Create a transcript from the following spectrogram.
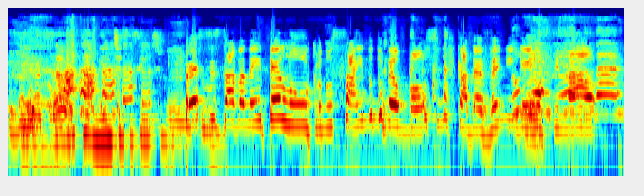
Exatamente esse sentimento. Precisava nem ter lucro. Não saindo do meu bolso, não ficar devendo ninguém no final. né?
